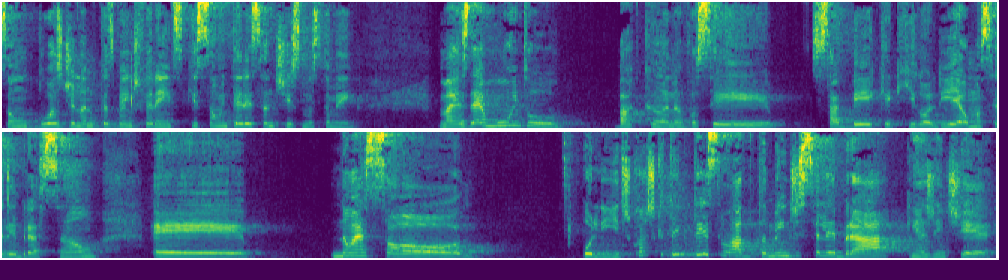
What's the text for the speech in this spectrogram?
são duas dinâmicas bem diferentes que são interessantíssimas também. Mas é muito bacana você saber que aquilo ali é uma celebração. É... Não é só político. Acho que tem que ter esse lado também de celebrar quem a gente é.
